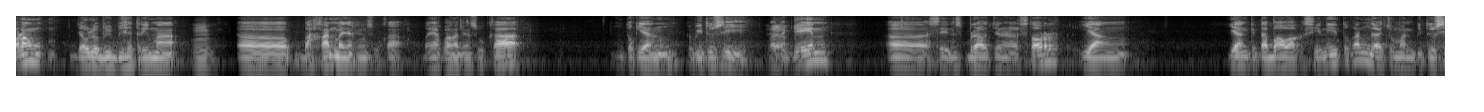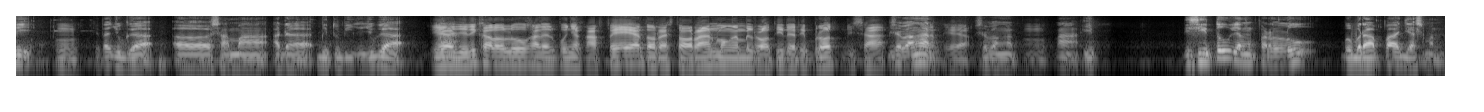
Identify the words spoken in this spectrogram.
orang jauh lebih bisa terima Hmm. Eh, bahkan banyak yang suka, banyak banget yang suka untuk yang ke B2C. But Ya. again, eh, since Broad General Store yang yang kita bawa ke sini itu kan nggak cuma B2C, Hmm. kita juga eh, sama ada B2B-nya juga. Ya, jadi kalau lu kalian punya kafe atau restoran mau ngambil roti dari Broad bisa. Bisa banget. Ya. Bisa banget. Hmm. Nah, it- di situ yang perlu beberapa adjustment.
